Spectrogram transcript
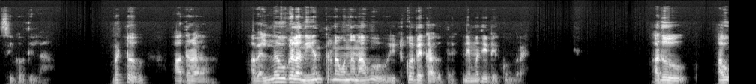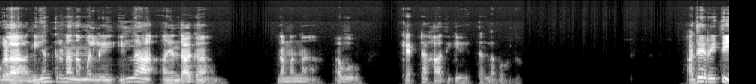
ಸಿಗೋದಿಲ್ಲ. ಬಟ್ ಅದರ ಅವೆಲ್ಲವುಗಳ ನಿಯಂತ್ರಣವನ್ನು ನಾವು ಇಟ್ಕೋಬೇಕಾಗುತ್ತೆ, ನೆಮ್ಮದಿ ಬೇಕು ಅಂದ್ರೆ. ಅದು ಅವುಗಳ ನಿಯಂತ್ರಣ ನಮ್ಮಲ್ಲಿ ಇಲ್ಲ ಎಂದಾಗ ನಮ್ಮನ್ನ ಅವು ಕೆಟ್ಟ ಹಾದಿಗೆ ತಳ್ಳಬಹುದು. ಅದೇ ರೀತಿ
